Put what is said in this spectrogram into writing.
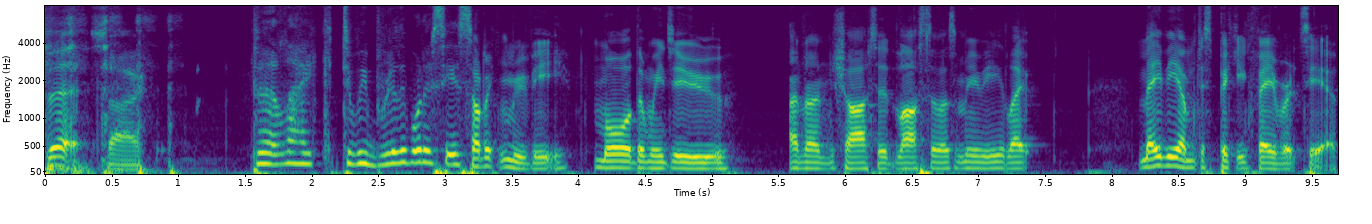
But So But like, do we really want to see a Sonic movie more than we do an Uncharted Last of Us movie? Like, maybe I'm just picking favorites here.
